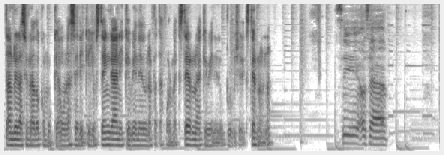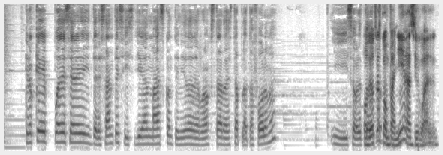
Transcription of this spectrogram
tan relacionado como que a una serie que ellos tengan y que viene de una plataforma externa, que viene de un publisher externo, ¿no? Sí, o sea, creo que puede ser interesante si llegan más contenido de Rockstar a esta plataforma. Y sobre todo... O de otras compañías igual.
